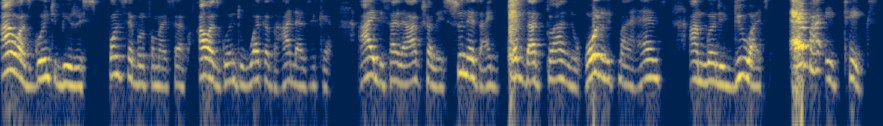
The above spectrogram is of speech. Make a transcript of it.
I was going to be responsible for myself. I was going to work as hard as I can. I decided actually as soon as I get that plan and hold it with my hands, I'm going to do what whatever it takes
